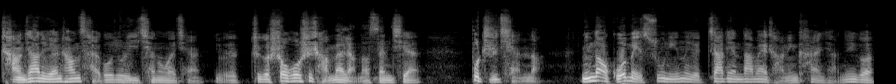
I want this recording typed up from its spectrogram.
厂家的原厂采购就是一千多块钱，这个售后市场卖两到三千，不值钱的。您到国美苏宁那个家电大卖场，您看一下那个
